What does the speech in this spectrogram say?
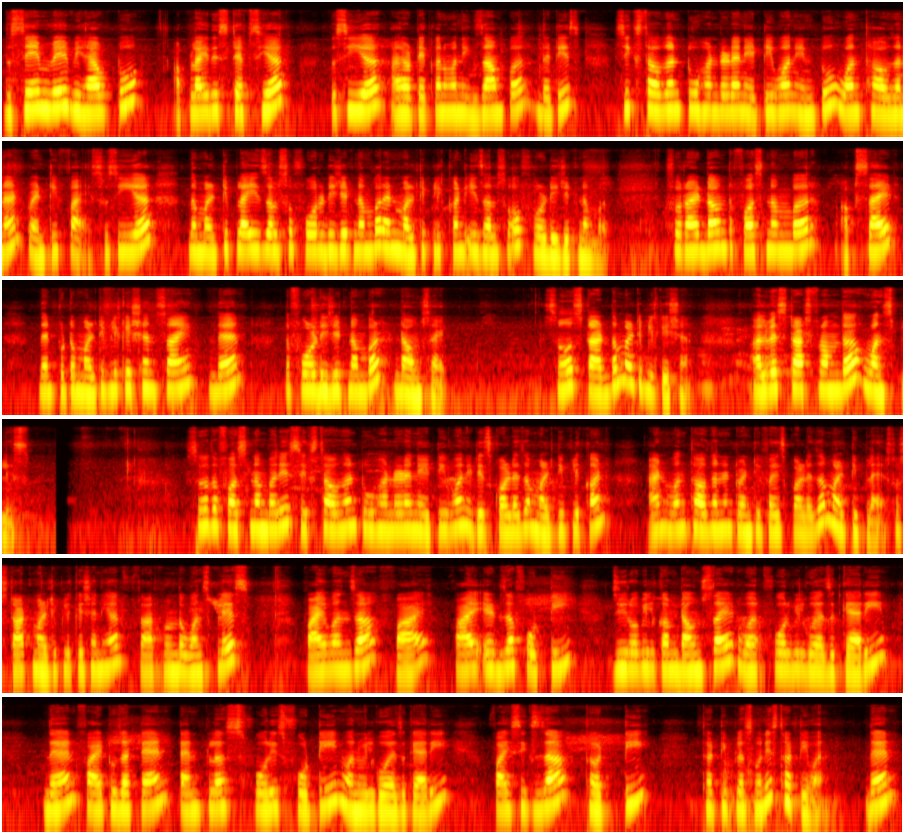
The same way we have to apply the steps here. So see here i have taken one example that is 6281 into 1025 so see here the multiply is also four digit number and multiplicand is also a four digit number. So write down the first number upside then put a multiplication sign then the four digit number downside. So start the multiplication. Always starts from the ones place so the first number is 6281. It is called as a multiplicand and 1025 is called as a multiplier. So start multiplication here. Start from the ones place. 5 ones are 5. 5 8s are 40. 0 will come downside. 4 will go as a carry. Then 5 2s are 10. 10 plus 4 is 14. 1 will go as a carry. 5 6 are 30. 30 plus 1 is 31. Then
